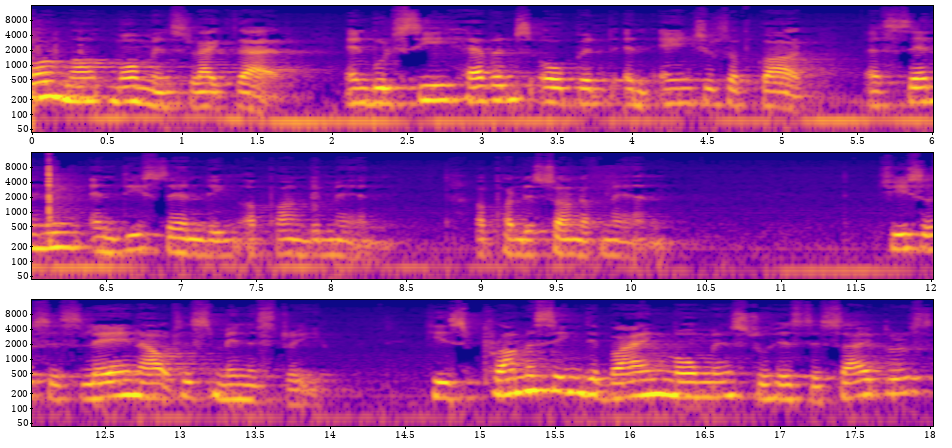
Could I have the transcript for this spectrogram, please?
more mo- moments like that and will see heavens opened and angels of God ascending and descending upon the man, upon the Son of Man. Jesus is laying out his ministry. He is promising divine moments to his disciples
